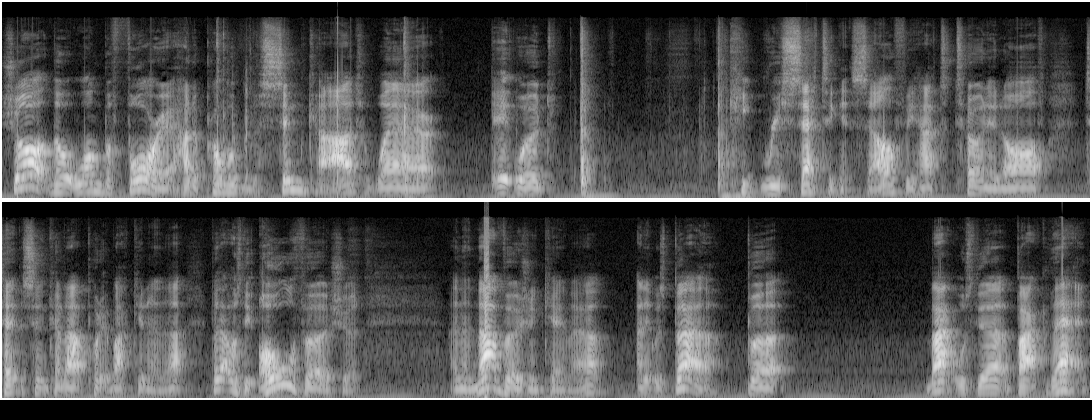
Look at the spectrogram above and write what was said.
Sure, the one before it had a problem with the SIM card where it would keep resetting itself. We had to turn it off, take the SIM card out, put it back in, and that. But that was the old version, and then that version came out, and it was better. But that was the back then.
